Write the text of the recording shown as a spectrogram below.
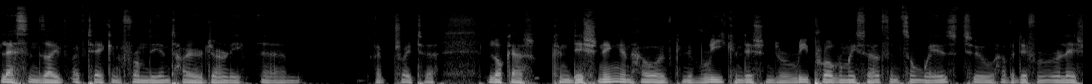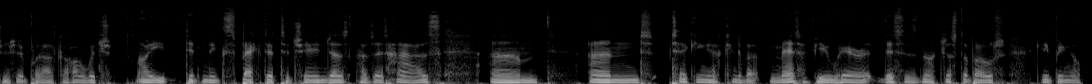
lessons I've I've taken from the entire journey. Um, I've tried to look at conditioning and how I've kind of reconditioned or reprogrammed myself in some ways to have a different relationship with alcohol, which I didn't expect it to change as as it has. Um, and taking a kind of a meta view here, this is not just about giving up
